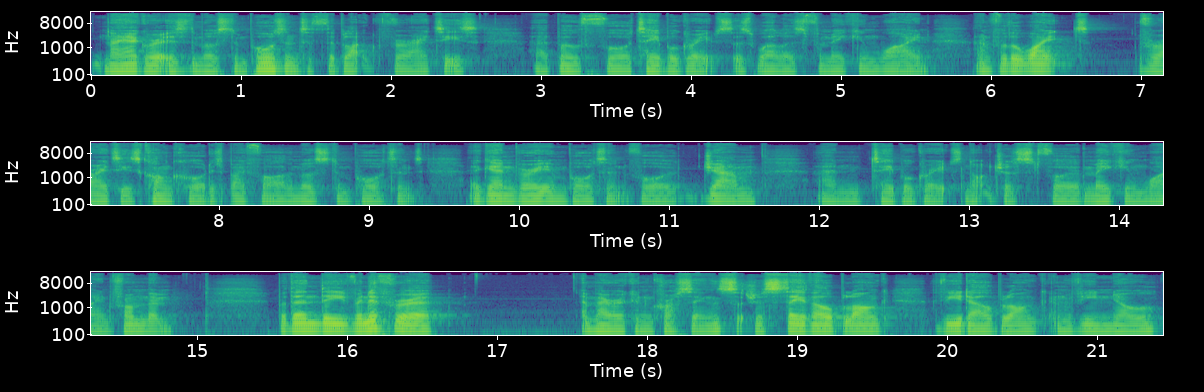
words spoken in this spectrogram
Niagara is the most important of the black varieties, uh, both for table grapes as well as for making wine. And for the white varieties, Concord is by far the most important. Again, very important for jam and table grapes, not just for making wine from them. But then the vinifera American crossings, such as Seyval Blanc, Vidal Blanc, and Vignoles,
